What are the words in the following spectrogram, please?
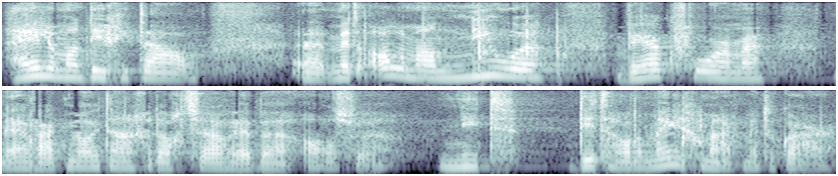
helemaal digitaal. Uh, met allemaal nieuwe werkvormen, nou, waar ik nooit aan gedacht zou hebben als we niet dit hadden meegemaakt met elkaar.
